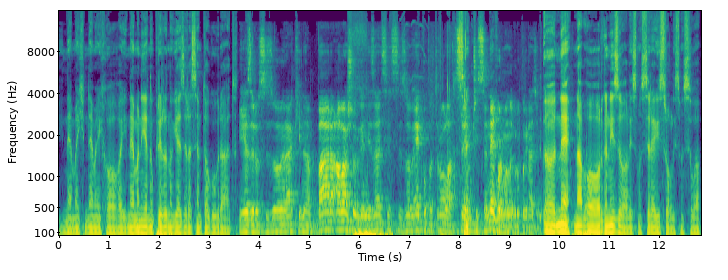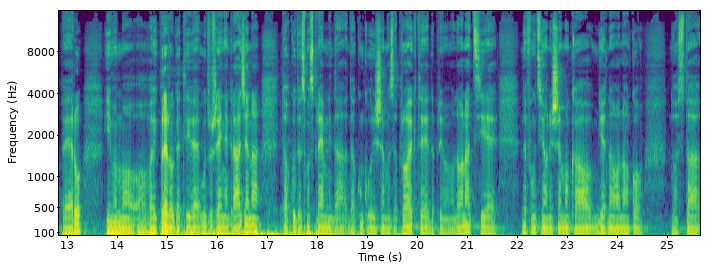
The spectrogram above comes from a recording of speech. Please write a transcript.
I nema ih, nema ih, ovaj, nema ni jednog prirodnog jezera sem toga u gradu. Jezero se zove Rakina Bara, a vaša organizacija se zove Ekopatrola Sremčica, neformalna grupa građana. E, ne, na, organizovali smo se, registrovali smo se u APR-u, imamo ovaj, prerogative udruženja građana, tako da smo spremni da, da konkurišemo za projekte, da primamo donacije, da funkcionišemo kao jedna onako dosta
